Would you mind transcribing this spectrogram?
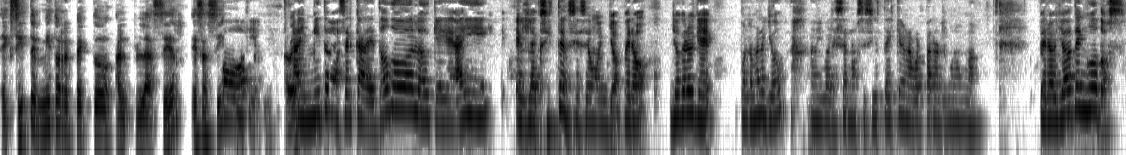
¿Existen mitos respecto al placer? ¿Es así? Obvio. Hay mitos acerca de todo lo que hay en la existencia, según yo. Pero yo creo que, por lo menos yo, a mi parecer, no sé si ustedes quieren aportar algunos más. Pero yo tengo dos.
